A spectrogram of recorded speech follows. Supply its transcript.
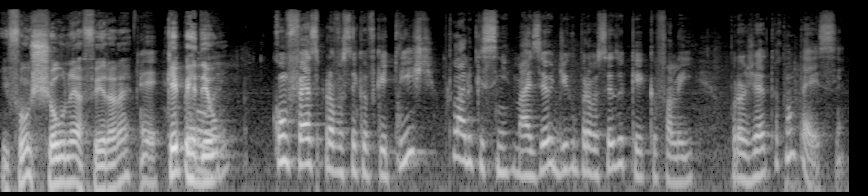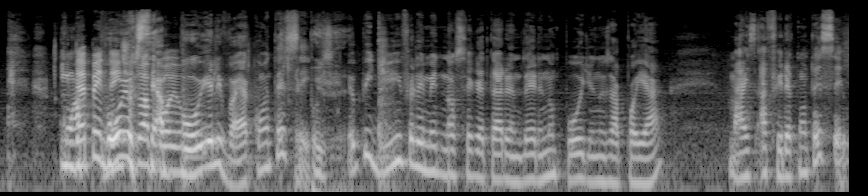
E foi um show, né, a feira, né? É. Quem perdeu? Foi. Confesso para você que eu fiquei triste? Claro que sim. Mas eu digo para vocês o que que eu falei. O projeto acontece. Com Independente apoio, do apoio. apoio, ele vai acontecer. É, pois é. Eu pedi, infelizmente, nosso secretário André ele não pôde nos apoiar, mas a feira aconteceu.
